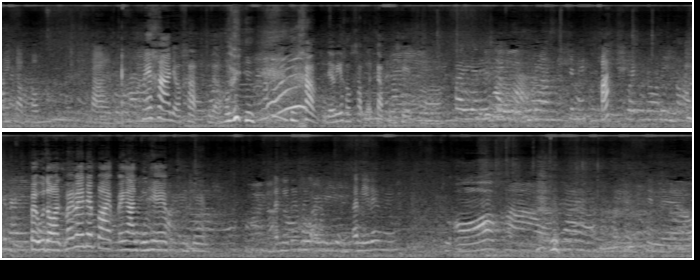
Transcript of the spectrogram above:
ไม่กลับพร้อมตาเลย ไม่ค่ะ เดี๋ยวขับ เดี๋ยวขับ เดี๋ยวพี่เขาขับรถกลับกรุงเทพไปอันนี้ใช่ไหมคะไปอุดรไม่ไม่ได้ไปไปงานกรุงเทพกรุงเทพอันนี้ได้ไหมอันนี้ได้ไหมอ๋อข่าวเห็นแล้ว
